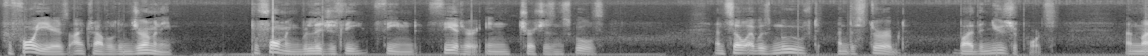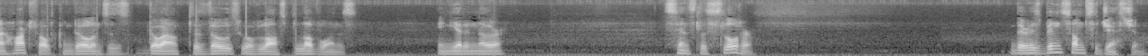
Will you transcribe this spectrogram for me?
for four years I travelled in Germany, performing religiously themed theatre in churches and schools. And so I was moved and disturbed by the news reports and my heartfelt condolences go out to those who have lost loved ones in yet another senseless slaughter. There has been some suggestion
